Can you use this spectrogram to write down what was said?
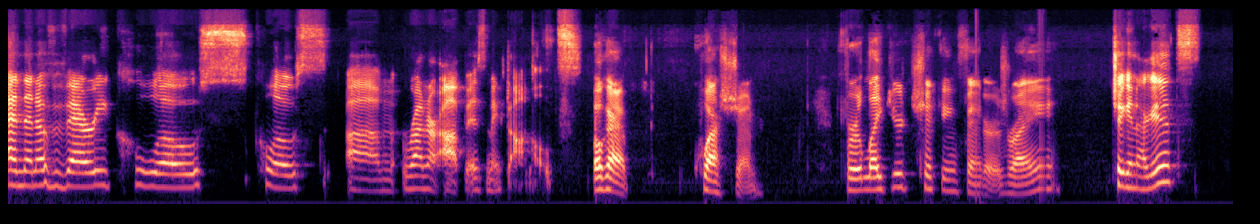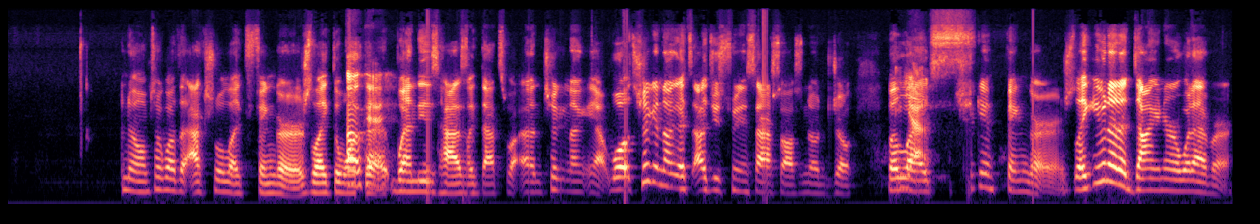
And then a very close, close um, runner up is McDonald's. Okay, question for like your chicken fingers, right? Chicken nuggets. No, I'm talking about the actual like fingers, like the one Okay. that Wendy's has. Like that's what uh, chicken nugget. Yeah, well, chicken nuggets. I'll do sweet and sour sauce. No joke. But like Yes. chicken fingers, like even at a diner or whatever.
